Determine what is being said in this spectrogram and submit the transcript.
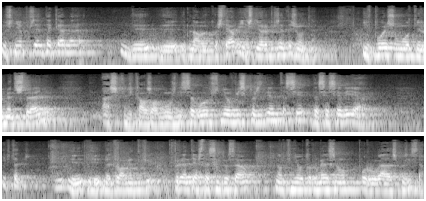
e o senhor Presidente da Câmara de, de, de do Castelo e a senhora Presidente da Junta. E depois um outro elemento estranho, acho que lhe causa alguns dissabores, o senhor vice-presidente da CCDR. E, portanto, naturalmente, que, perante esta situação, não tinha outro remédio senão pôr lugar à disposição.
